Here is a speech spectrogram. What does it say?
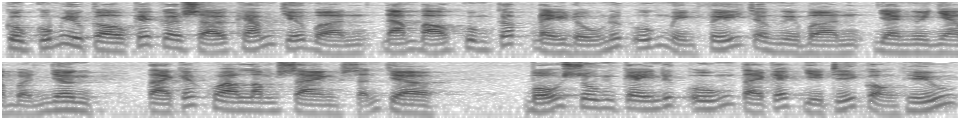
Cục cũng yêu cầu các cơ sở khám chữa bệnh đảm bảo cung cấp đầy đủ nước uống miễn phí cho người bệnh và người nhà bệnh nhân tại các khoa lâm sàng, sảnh chờ, bổ sung cây nước uống tại các vị trí còn thiếu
